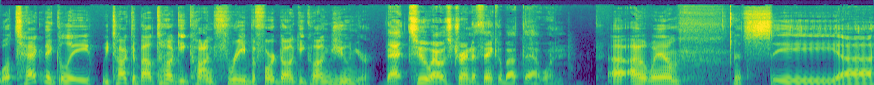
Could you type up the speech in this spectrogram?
well, technically, we talked about Donkey Kong 3 before Donkey Kong Jr. That too, I was trying to think about that one. Uh, uh, well, let's see. Uh,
